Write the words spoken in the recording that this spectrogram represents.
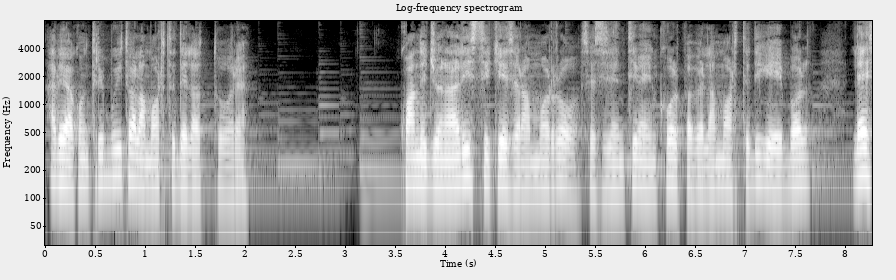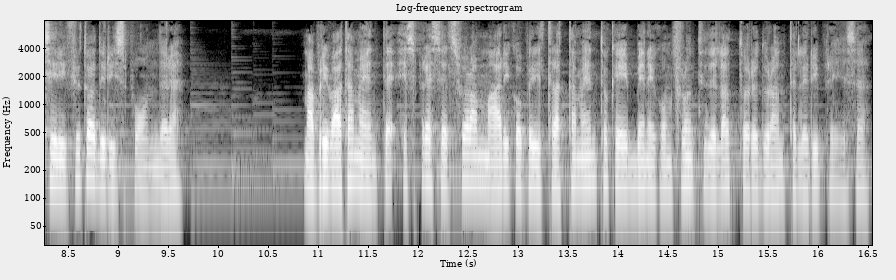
aveva contribuito alla morte dell'attore. Quando i giornalisti chiesero a Monroe se si sentiva in colpa per la morte di Gable, lei si rifiutò di rispondere, ma privatamente espresse il suo rammarico per il trattamento che ebbe nei confronti dell'attore durante le riprese.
